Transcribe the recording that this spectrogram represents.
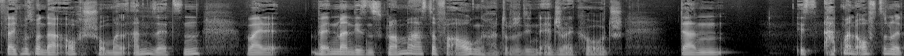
vielleicht muss man da auch schon mal ansetzen, weil wenn man diesen Scrum Master vor Augen hat oder den Agile Coach, dann ist, hat man oft so eine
